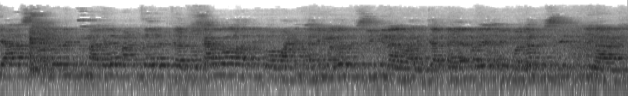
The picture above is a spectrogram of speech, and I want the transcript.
त्या सावंतवाडीतून आलेल्या माणसाला विचारतो काय बाबा हल्ली बाबा वाडी खाली मगर दिसली की नाही? वाडीच्या तयारमध्ये हल्ली मगर दिसली की नाही?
